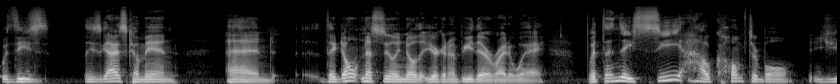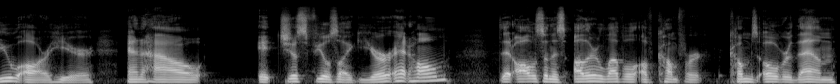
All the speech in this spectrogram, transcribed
with these these guys come in and they don't necessarily know that you're going to be there right away, but then they see how comfortable you are here and how it just feels like you're at home. That all of a sudden this other level of comfort comes over them,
